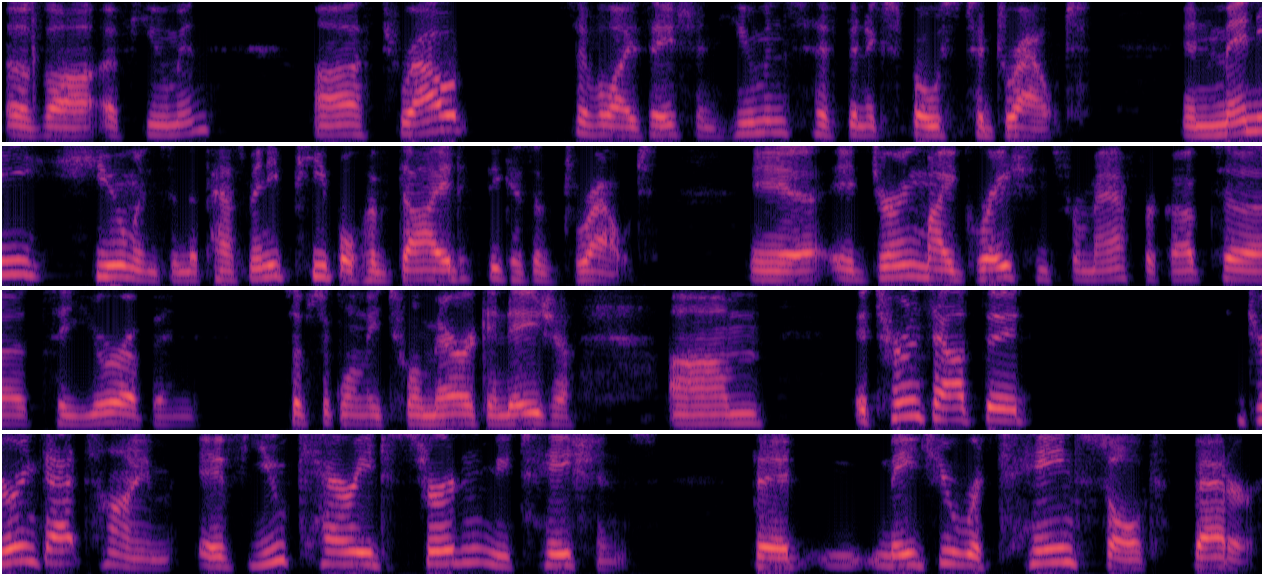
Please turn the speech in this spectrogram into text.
of uh, of humans, uh, throughout civilization, humans have been exposed to drought, and many humans in the past, many people have died because of drought. Uh, it, during migrations from Africa up to to Europe and subsequently to America and Asia, um, it turns out that during that time, if you carried certain mutations that made you retain salt better,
